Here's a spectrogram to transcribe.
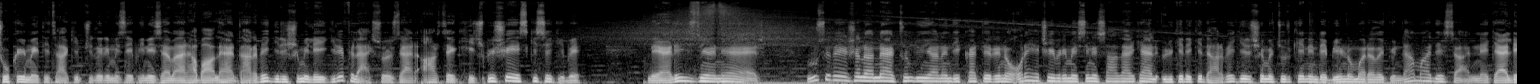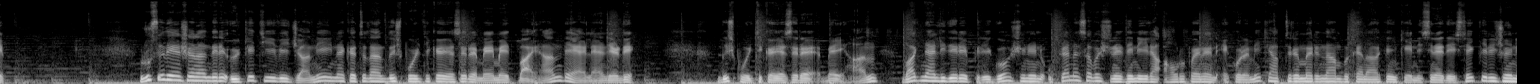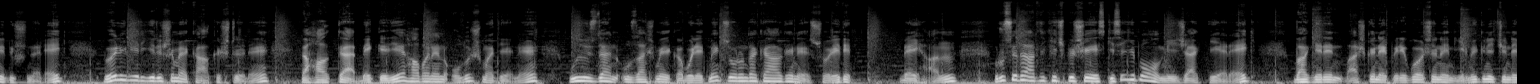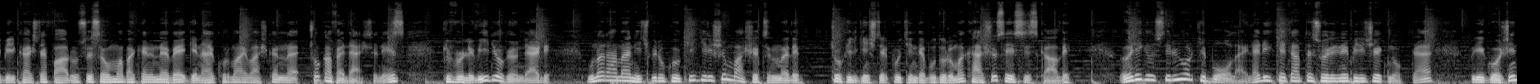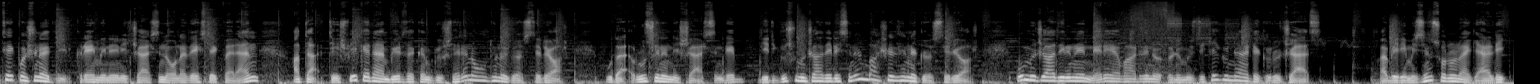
Çok kıymetli takipçilerimiz hepinize merhabalar. Darbe girişimiyle ilgili flash sözler artık hiçbir şey eskisi gibi. Değerli izleyenler, Rusya'da yaşananlar tüm dünyanın dikkatlerini oraya çevirmesini sağlarken ülkedeki darbe girişimi Türkiye'nin de bir numaralı gündem maddesi haline geldi. Rusya'da yaşananları Ülke TV canlı yayına katılan dış politika yazarı Mehmet Bayhan değerlendirdi. Dış politika yazarı Beyhan, Wagner lideri Prigozhin'in Ukrayna Savaşı nedeniyle Avrupa'nın ekonomik yaptırımlarından bıkan halkın kendisine destek vereceğini düşünerek böyle bir girişime kalkıştığını ve halkta beklediği havanın oluşmadığını, bu yüzden uzlaşmayı kabul etmek zorunda kaldığını söyledi. Beyhan, Rusya'da artık hiçbir şey eskisi gibi olmayacak diyerek, Wagner'in başkanı Prigozhin'in 20 gün içinde birkaç defa Rusya Savunma Bakanı'na ve Genelkurmay Başkanı'na çok affedersiniz, küfürlü video gönderdi. Buna rağmen hiçbir hukuki girişim başlatılmadı. Çok ilginçtir Putin de bu duruma karşı sessiz kaldı. Öyle gösteriyor ki bu olaylar ilk etapta söylenebilecek nokta, Prigozhin tek başına değil Kremlin'in içerisinde ona destek veren, hatta teşvik eden bir takım güçlerin olduğunu gösteriyor. Bu da Rusya'nın içerisinde bir güç mücadelesinin başladığını gösteriyor. Bu mücadelenin nereye vardığını önümüzdeki günlerde göreceğiz. Haberimizin sonuna geldik.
